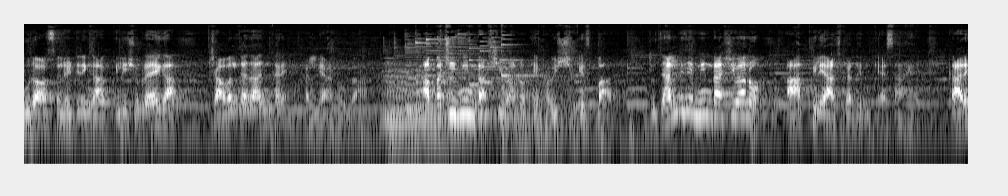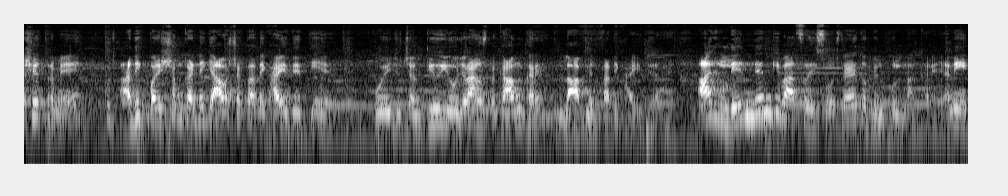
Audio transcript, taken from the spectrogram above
बुरा और सलेटरिंग आपके लिए शुभ रहेगा। चावल का दान करें, कल्याण होगा। अब बची मीन राशि वालों के भविष्य के बाद तो जान लीजिए मीन राशि वालों, आपके लिए आज का दिन कैसा है? कार्यक्षेत्र में कुछ अधिक परिश्रम करने की आवश्यकता दिखाई देती है। कोई जो चलती हुई योजना है, उस पर काम करें, लाभ मिलता दिखाई दे रहा है। आज लेन देन की बात सही सोच रहे हैं तो बिल्कुल ना करें। यानी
